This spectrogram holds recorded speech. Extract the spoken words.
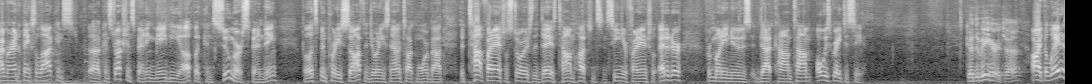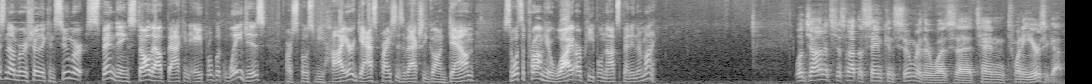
All right, Miranda, thanks a lot. Cons- uh, construction spending may be up, but consumer spending, well, it's been pretty soft. And joining us now to talk more about the top financial stories of the day is Tom Hutchinson, Senior Financial Editor from MoneyNews.com. Tom, always great to see you. Good to be here, John. All right, the latest numbers show that consumer spending stalled out back in April, but wages are supposed to be higher. Gas prices have actually gone down. So, what's the problem here? Why are people not spending their money? Well, John, it's just not the same consumer there was uh, 10, 20 years ago.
